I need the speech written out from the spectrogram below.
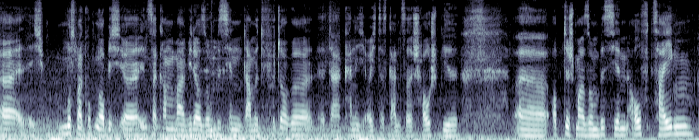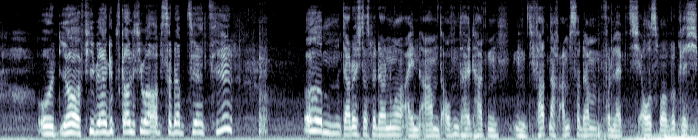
Äh, ich muss mal gucken, ob ich äh, Instagram mal wieder so ein bisschen damit füttere. Da kann ich euch das ganze Schauspiel optisch mal so ein bisschen aufzeigen. Und ja, viel mehr gibt es gar nicht über Amsterdam zu erzählen. Ähm, dadurch, dass wir da nur einen Abend Aufenthalt hatten, die Fahrt nach Amsterdam von Leipzig aus war wirklich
